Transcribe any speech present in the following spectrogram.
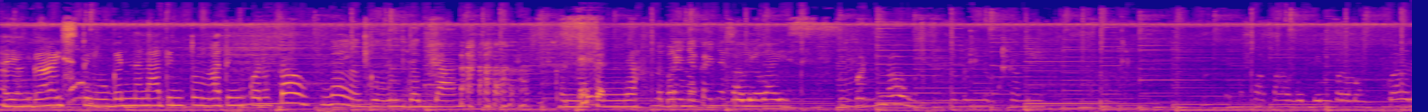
Ayan guys, tulugan na natin itong ating kwarto. Na, nag-uldagdan. Kanya-kanya. Kanya-kanya sa guys. Badnog. Nabalog kami. Papagod din para mag-kwan.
